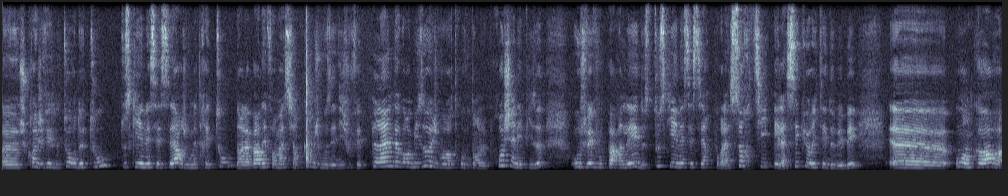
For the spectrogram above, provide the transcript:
euh, je crois que j'ai fait le tour de tout, tout ce qui est nécessaire. Je vous mettrai tout dans la barre d'informations. Comme je vous ai dit, je vous fais plein de gros bisous et je vous retrouve dans le prochain épisode où je vais vous parler de tout ce qui est nécessaire pour la sortie et la sécurité de bébé. Euh, ou encore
